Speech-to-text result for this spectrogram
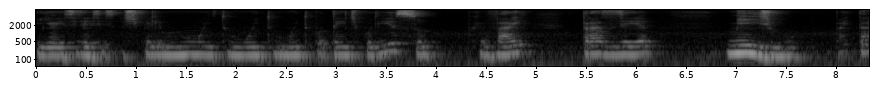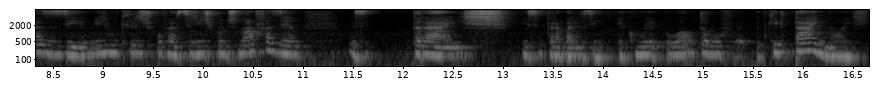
e é esse exercício do espelho muito, muito, muito potente por isso, porque vai trazer mesmo, vai trazer, mesmo que seja desconfortável, se a gente continuar fazendo, você traz esse trabalho assim, é como o alto amor, é porque ele está em nós,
